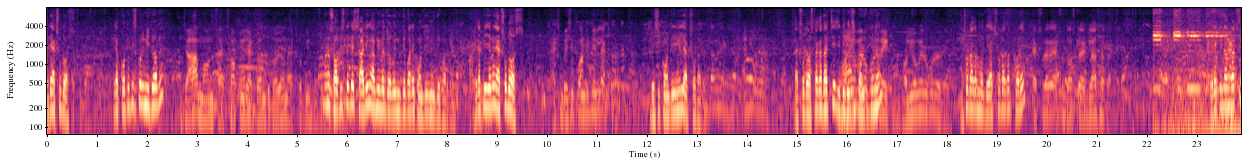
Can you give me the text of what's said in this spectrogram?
এটা একশো দশ? এটা কত পিস করে নিতে হবে? যা মন চায় ছ পিস এক ডজন দু ডজন একশো পিস মানে ছ পিস থেকে স্টার্টিং আপনি যত নিতে পারে কোয়ান্টিটি নিতে পারবেন। এটা পেয়ে যাবেন একশো দশ। একশো বেশি কোয়ান্টিটি নিলে একশো টাকা। বেশি কোয়ান্টিটি নিলে একশো টাকা। একশো দশ টাকা থাকছে যদি বেশি কোয়ান্টিটি নেন ভলিউমের উপরে রেট একশো টাকার মধ্যে একশো টাকার পরে? একশো টাকা একশো দশ টাকা গ্লাস হাতা। এটা কি দাম থাকছে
